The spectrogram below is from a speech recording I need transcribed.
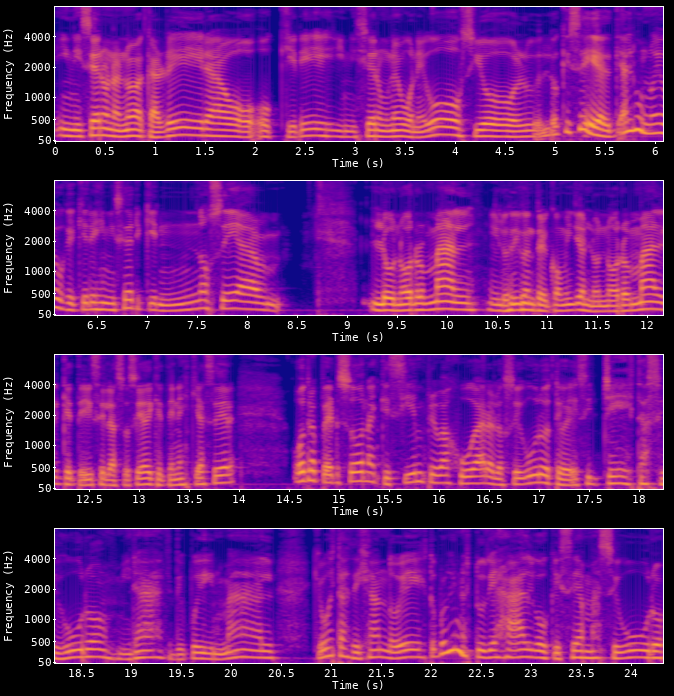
iniciar una nueva carrera o, querés iniciar un nuevo negocio, lo que sea, algo nuevo que quieres iniciar y que no sea lo normal, y lo digo entre comillas, lo normal que te dice la sociedad que tenés que hacer, otra persona que siempre va a jugar a lo seguro te va a decir, che, ¿estás seguro? Mirá, que te puede ir mal, que vos estás dejando esto, ¿por qué no estudias algo que sea más seguro?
